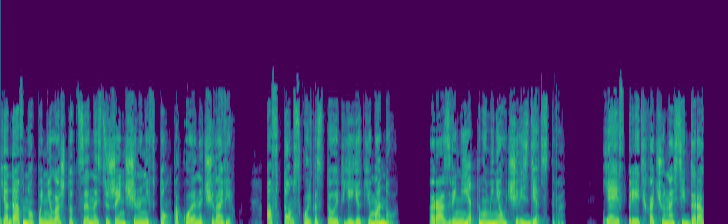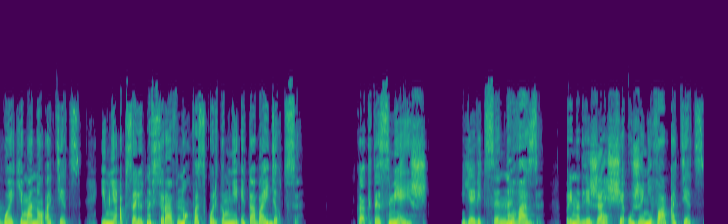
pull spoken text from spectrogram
Я давно поняла, что ценность женщины не в том, какой она человек, а в том, сколько стоит ее кимоно. Разве не этому меня учили с детства? Я и впредь хочу носить дорогое кимоно, отец, и мне абсолютно все равно, во сколько мне это обойдется. Как ты смеешь? Я ведь ценная ваза, принадлежащая уже не вам, отец,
